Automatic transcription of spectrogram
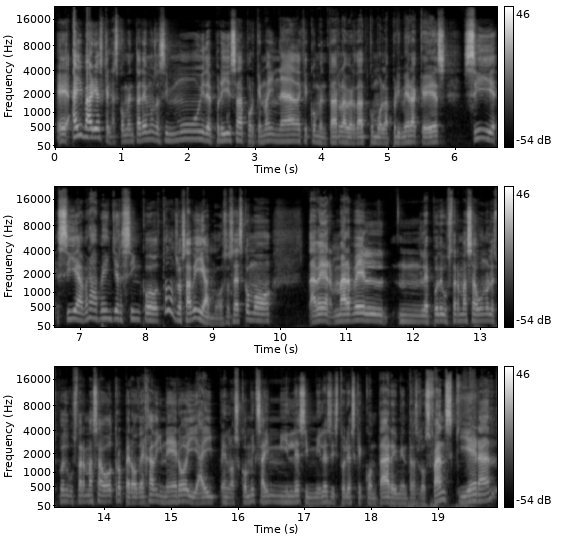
Eh, hay varias que las comentaremos así muy deprisa porque no hay nada que comentar, la verdad, como la primera que es, sí, sí, habrá Avengers 5, todos lo sabíamos, o sea, es como a ver, Marvel mm, le puede gustar más a uno, les puede gustar más a otro, pero deja dinero y hay en los cómics hay miles y miles de historias que contar y mientras los fans quieran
